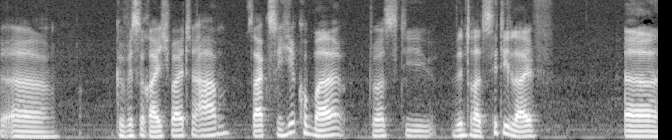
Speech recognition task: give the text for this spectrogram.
äh, gewisse Reichweite haben. Sagst du, hier, guck mal, du hast die Windrad City Live äh,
